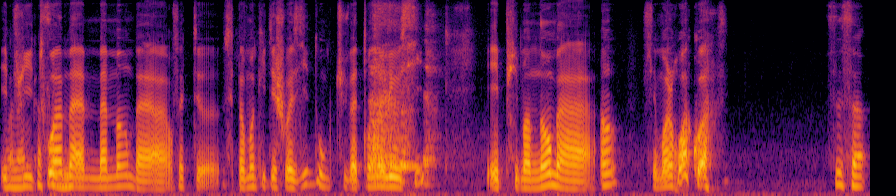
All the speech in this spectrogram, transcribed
Et Voilà, puis toi, ma, ma main, bah en fait, euh, c'est pas moi qui t'ai choisi, donc tu vas t'en aller aussi. Et puis maintenant, bah, hein, c'est moi le roi, quoi. C'est ça.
